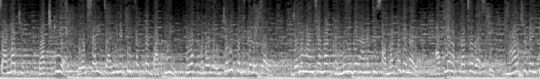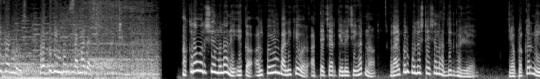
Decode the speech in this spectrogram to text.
सामाजिक राजकीय व्यावसायिक जाणीवेतून फक्त बातमी किंवा खबर यांच्याही पलीकडे जाऊन जनमानसांना खंबीर उभे राहण्याचे सामर्थ्य देणारे आपल्या हक्काचं व्यासपीठ महाराष्ट्र ट्वेंटी फोर न्यूज प्रतिबिंब समाजात अकरा वर्षीय मुलाने एका अल्पवयीन बालिकेवर अत्याचार केल्याची घटना रायपूर पोलीस स्टेशन हद्दीत घडली आहे. या प्रकरणी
